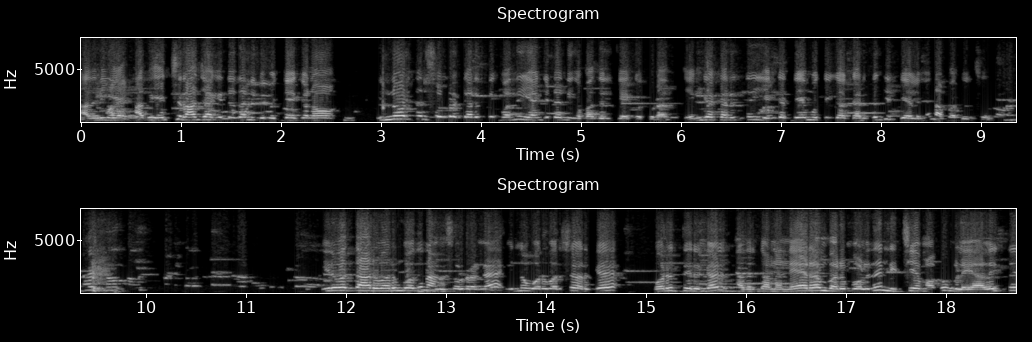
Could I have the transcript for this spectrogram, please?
அது நீங்க அது எச் ராஜா கிட்ட தான் நீங்க கேட்கணும். இன்னொருத்தர் சொல்ற கருத்துக்கு வந்து என்கிட்ட நீங்க பதில் கேட்க கூடாது எங்க கருத்து எங்க தேமுதிக கருத்துக்கு கேளுங்க நான் பதில் சொல்றேன். இருபத்தாறு வரும்போது நாங்க சொல்றோங்க. இன்னும் ஒரு வருஷம் இருக்கு. பொறுத்திருங்கள். அதற்கான நேரம் வரும்பொழுது நிச்சயமாக உங்களை அழைத்து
